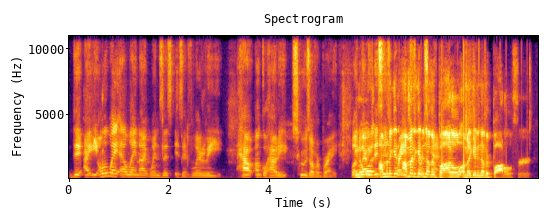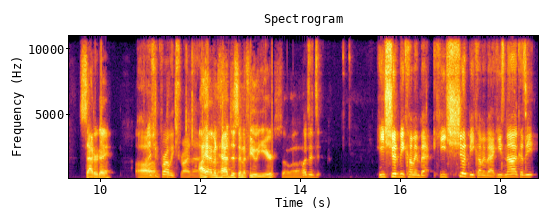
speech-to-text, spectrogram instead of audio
the I, the only way LA Knight wins this is if literally how Uncle Howdy screws over Bray. But you know what? I'm gonna get I'm gonna get another match. bottle. I'm gonna get another bottle for Saturday. I Uh, should probably try that. I haven't had this in a few years, so uh, What's it? He should be coming back. He should be coming back. He's not because he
